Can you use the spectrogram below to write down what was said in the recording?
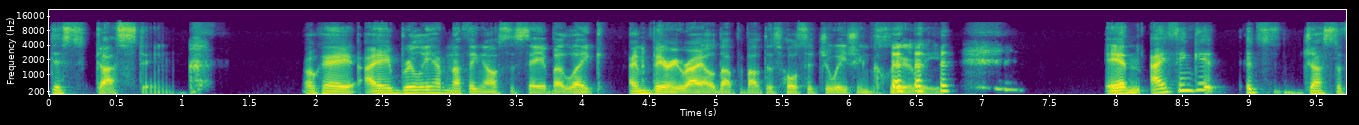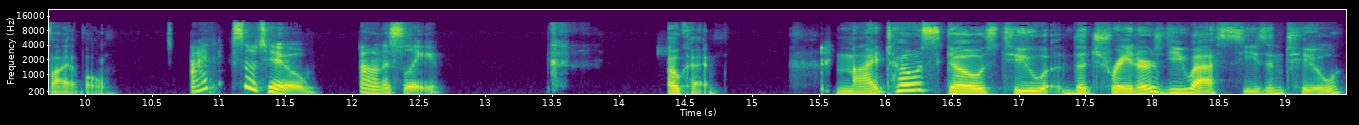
Disgusting. Okay, I really have nothing else to say, but like I'm very riled up about this whole situation, clearly. And I think it it's justifiable. I think so too, honestly. Okay. My toast goes to The Traitors US season two.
